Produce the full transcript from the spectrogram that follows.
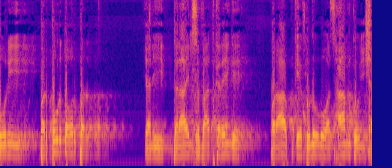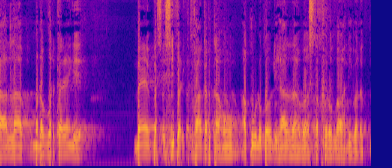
پوری بھرپور طور پر یعنی دلائل سے بات کریں گے اور آپ کے قلوب و اذہان کو انشاءاللہ منور کریں گے۔ میں بس اسی پر اکتفا کرتا ہوں۔ اقول قولی و استغفر اللہ علیہ ولکم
